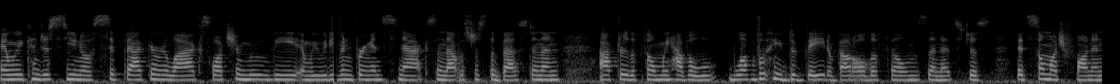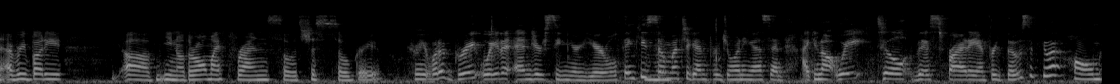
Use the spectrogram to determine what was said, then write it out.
And we can just, you know, sit back and relax, watch a movie, and we would even bring in snacks, and that was just the best. And then after the film, we have a lovely debate about all the films, and it's just, it's so much fun. And everybody, uh, you know, they're all my friends, so it's just so great. Great. What a great way to end your senior year. Well, thank you Mm-hmm. so much again for joining us, and I cannot wait till this Friday. And for those of you at home,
